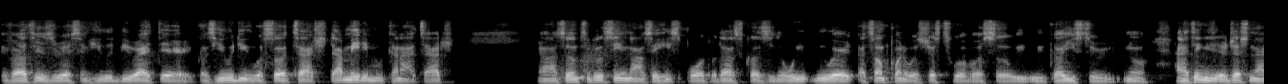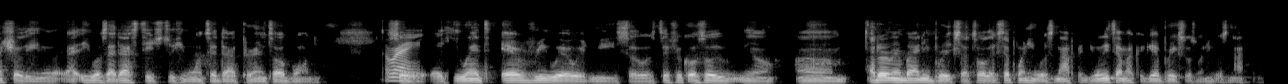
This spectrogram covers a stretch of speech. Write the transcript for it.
if I had to use the restroom, he would be right there because he would he was so attached. That made him kind of attached. Uh, some people see him now and say he's spoiled, but that's because you know we, we were at some point it was just two of us, so we, we got used to you know. And I think just naturally, you know, he was at that stage too. He wanted that parental bond. Right. So like he went everywhere with me. So it was difficult. So, you know, um, I don't remember any breaks at all except when he was napping. The only time I could get breaks was when he was napping.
